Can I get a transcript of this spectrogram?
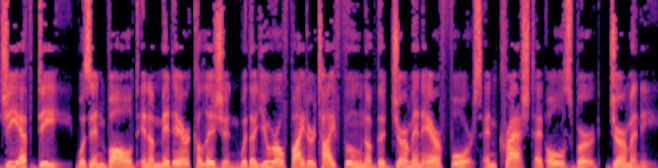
(GFD) was involved in a mid-air collision with a Eurofighter Typhoon of the German Air Force and crashed at Olsberg, Germany.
